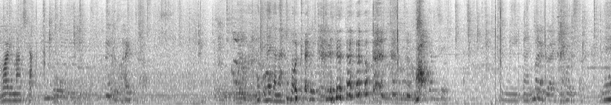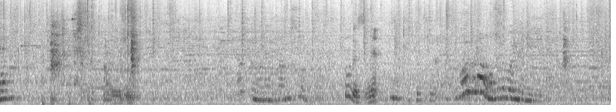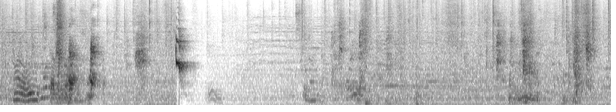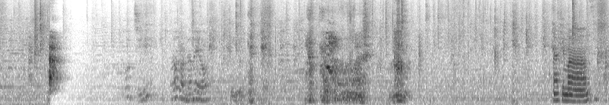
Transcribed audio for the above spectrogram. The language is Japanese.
終わりました。いいとこ入った。入ってないかなもう一回いい感じ。うまい具合に覚えてたのねそうだそうですね意外とそれがいいのにまだうんちだね回します。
